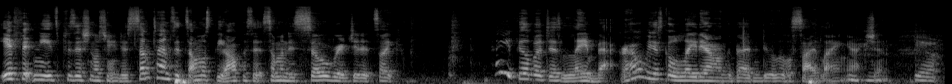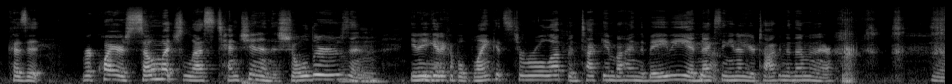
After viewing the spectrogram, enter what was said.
If it needs positional changes, sometimes it's almost the opposite. Someone is so rigid, it's like, how do you feel about just laying back, or how about we just go lay down on the bed and do a little side lying Mm-hmm. action? Yeah. Because it requires so much less tension in the shoulders and. Mm-hmm. You know, you get a couple blankets to roll up and tuck in behind the baby, and next thing you know, you're talking to them, and they're Yeah.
